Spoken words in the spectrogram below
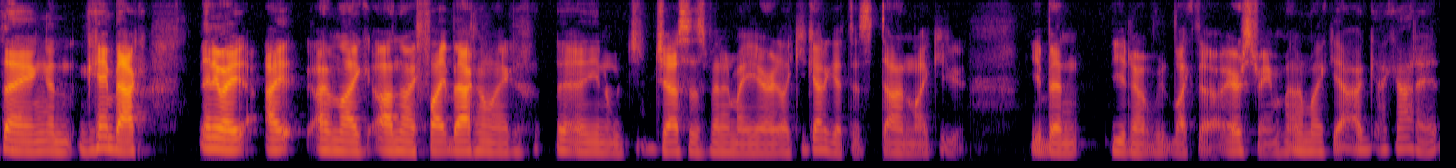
thing and came back. Anyway, I I'm like on my flight back. I'm like, uh, you know, Jess has been in my ear. Like, you got to get this done. Like you you've been you know like the airstream. And I'm like, yeah, I, I got it.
